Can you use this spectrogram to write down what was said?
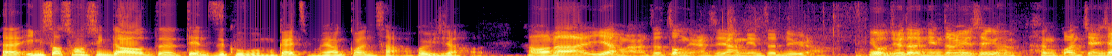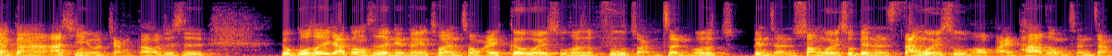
呃营收创新高的电子股，我们该怎么样观察会比较好？好，那一样啦，这重点还是一样年增率啦，因为我觉得年增率是一个很很关键。像刚刚阿信有讲到，就是如果说一家公司的年增率突然从哎个位数，或是负转正，或者变成双位数，变成三位数，哈，百趴这种成长，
